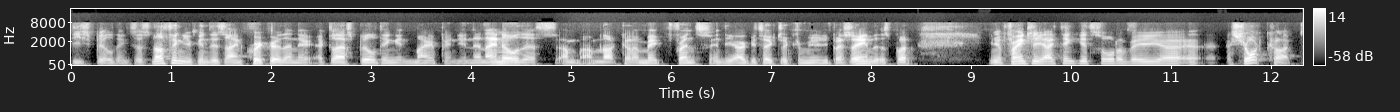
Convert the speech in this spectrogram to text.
these buildings there's nothing you can design quicker than a, a glass building in my opinion and i know this i'm, I'm not going to make friends in the architecture community by saying this but you know frankly i think it's sort of a, a, a shortcut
